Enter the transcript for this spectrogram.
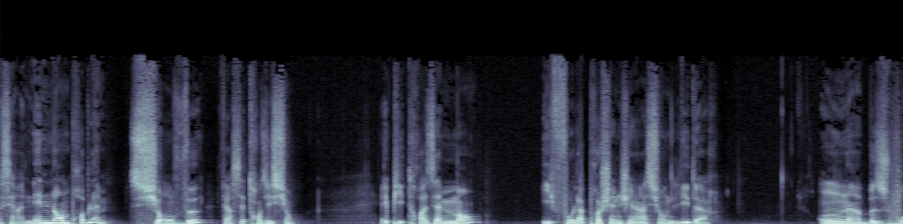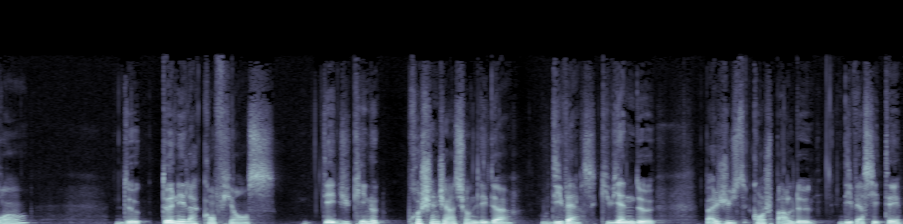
C'est un énorme problème si on veut faire cette transition. Et puis, troisièmement, il faut la prochaine génération de leaders. On a besoin de donner la confiance, d'éduquer notre prochaine génération de leaders diverses qui viennent de, pas juste quand je parle de diversité,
